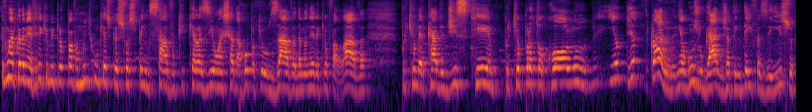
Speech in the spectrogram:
Teve uma época da minha vida que eu me preocupava muito com o que as pessoas pensavam, o que, que elas iam achar da roupa que eu usava, da maneira que eu falava, porque o mercado diz que, porque o protocolo. E eu já, claro, em alguns lugares já tentei fazer isso,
